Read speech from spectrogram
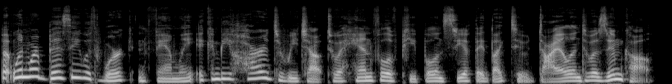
But when we're busy with work and family, it can be hard to reach out to a handful of people and see if they'd like to dial into a Zoom call.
